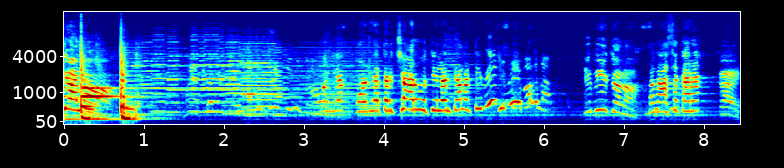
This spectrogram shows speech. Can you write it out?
त्याला अहो, एक फोडला तर चार होतील आणि त्याला टीव्ही? टीबी त्याला मग असं करा. काय?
